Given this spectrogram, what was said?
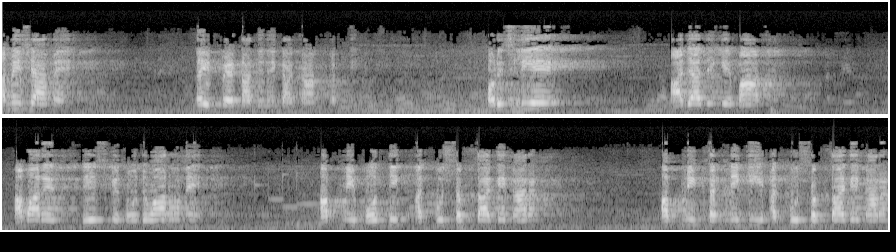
हमेशा में नई प्रेरणा देने का काम करती है। और इसलिए आज़ादी के बाद हमारे देश के नौजवानों ने अपनी बौद्धिक अद्भुत क्षमता के कारण, अपनी तकनीकी अद्भुत क्षमता के कारण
